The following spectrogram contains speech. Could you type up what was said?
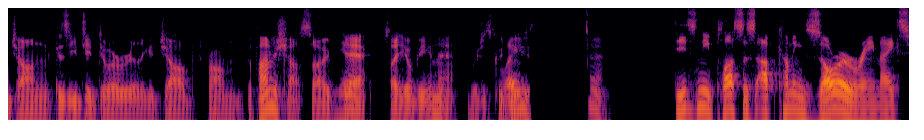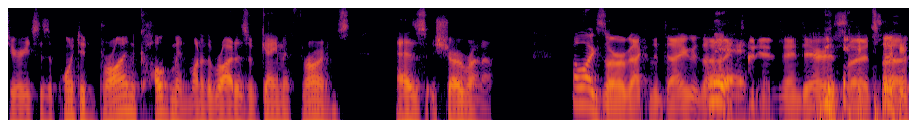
John because he did do a really good job from the Punisher. So Yeah. yeah, so he'll be in there, which is good Sweet. news. Disney Plus's upcoming Zorro remake series has appointed Bryan Cogman, one of the writers of Game of Thrones, as showrunner. I like Zorro back in the day with uh, Yeah. Antonio Banderas. So it's uh,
